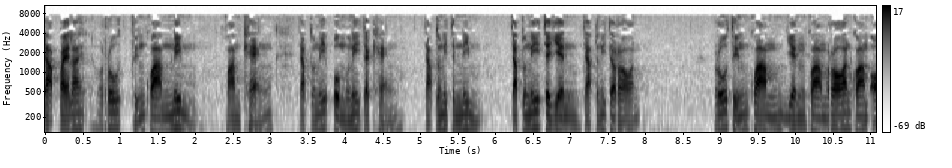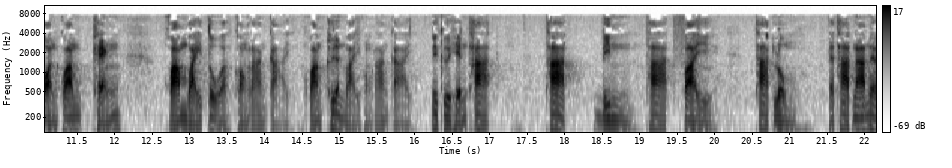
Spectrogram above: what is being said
จับไปแล้วรู้ถึงความนิ่ม ความแข็ง จับตรงนี้ปุ่มตรงนี้จะแข็ง จับตรงนี้จะนิ่ม จับตรงนี้จะเย็น จับตรงนี้จะร้อน รู้ถึงความเย็นความร้อน ความอ่อนความแข็ง ความไหวตัวของร่างกาย ความเคลื่อนไหวของร่างกาย นี่คือเห็นธาตุธาตุดินธาตุไฟธาตุลม แต่ธาตุน้ำเนี่ย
